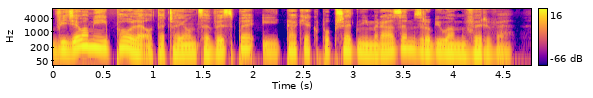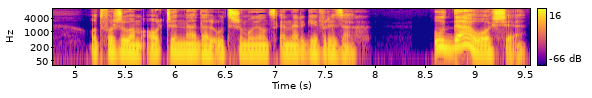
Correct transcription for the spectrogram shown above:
Widziałam jej pole otaczające wyspę i tak jak poprzednim razem zrobiłam wyrwę. Otworzyłam oczy, nadal utrzymując energię w ryzach. Udało się!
